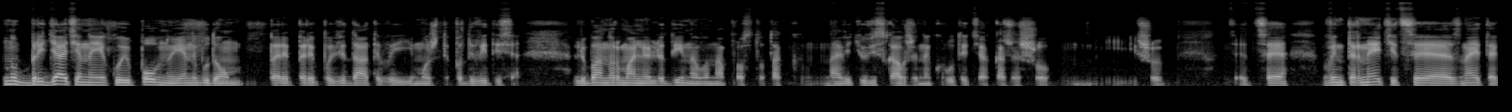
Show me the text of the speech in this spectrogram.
Ну, бредятіна якої повною, я не буду вам переповідати, ви її можете подивитися. Люба нормальна людина, вона просто так навіть у візка вже не крутиться, каже, що, що це, в інтернеті, це, знаєте,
